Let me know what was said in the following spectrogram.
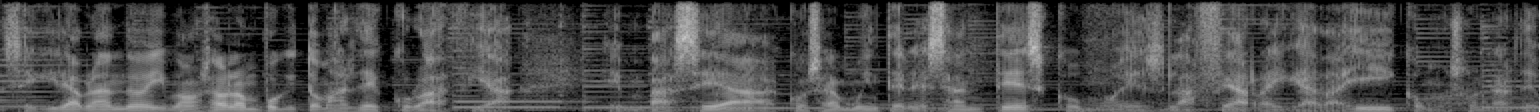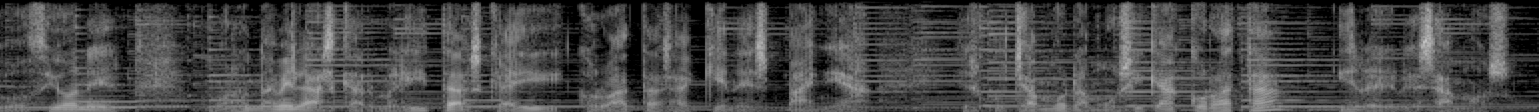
seguir hablando y vamos a hablar un poquito más de Croacia en base a cosas muy interesantes como es la fe arraigada ahí, como son las devociones, como son también las carmelitas que hay croatas aquí en España. Escuchamos la música croata y regresamos.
